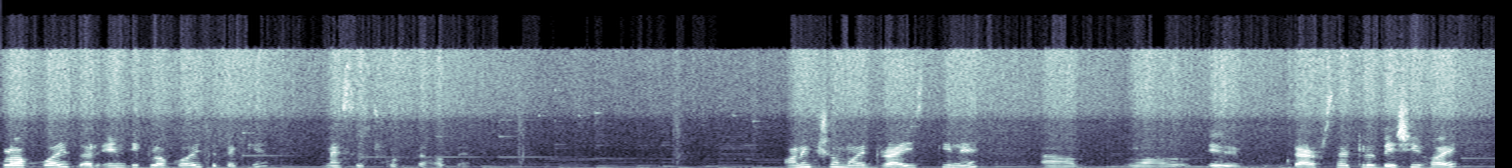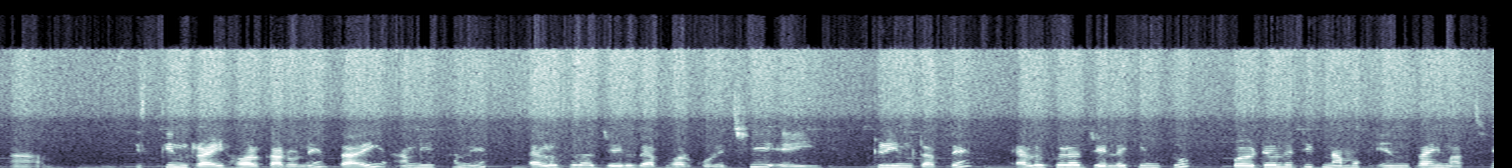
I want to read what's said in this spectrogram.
ক্লকওয়াইজ আর অ্যান্টি ক্লকওয়াইজ এটাকে ম্যাসেজ করতে হবে। অনেক সময় ড্রাই স্কিনে ডার্ক সার্কেল বেশি হয় স্কিন ড্রাই হওয়ার কারণে, তাই আমি এখানে অ্যালোভেরা জেল ব্যবহার করেছি এই ক্রিমটাতে। অ্যালোভেরা জেলে কিন্তু প্রোটিওলিটিক নামক এনজাইম আছে।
